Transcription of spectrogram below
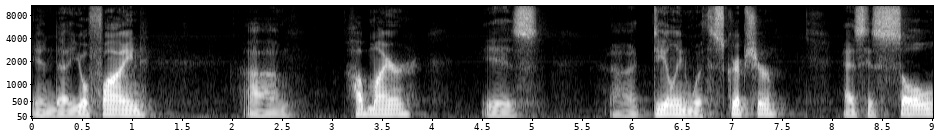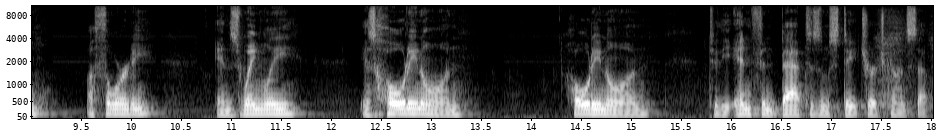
And uh, you'll find um, Hubmaier is uh, dealing with Scripture as his sole authority, and Zwingli is holding on, holding on to the infant baptism state church concept.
